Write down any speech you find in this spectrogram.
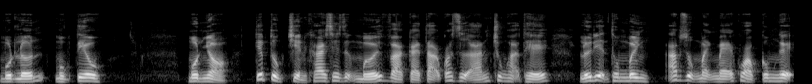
Một lớn, mục tiêu. Một nhỏ, tiếp tục triển khai xây dựng mới và cải tạo các dự án trung hạ thế, lưới điện thông minh, áp dụng mạnh mẽ khoa học công nghệ,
